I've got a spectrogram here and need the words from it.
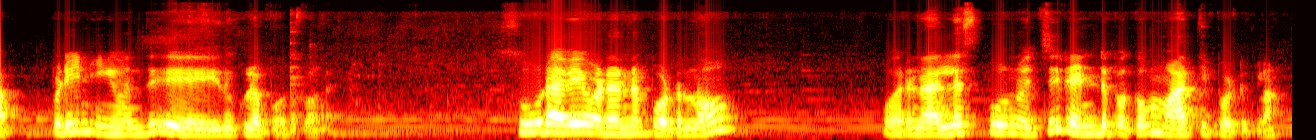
அப்படி நீங்கள் வந்து இதுக்குள்ளே போட்டுக்கோங்க. சூடாகவே உடனே போட்டணும் ஒரு நல்ல ஸ்பூன் வச்சு ரெண்டு பக்கமும் மாற்றி போட்டுக்கலாம்.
